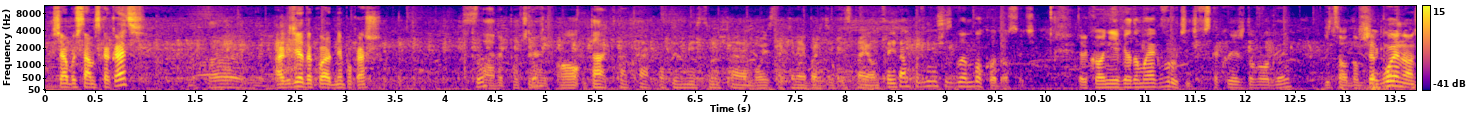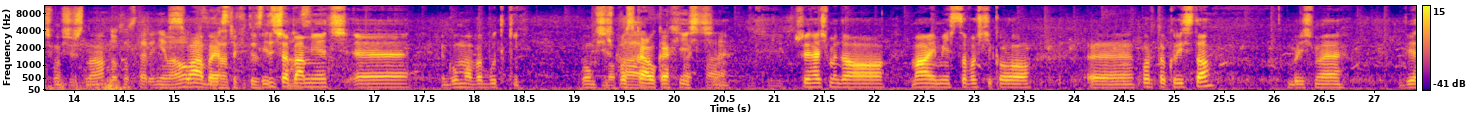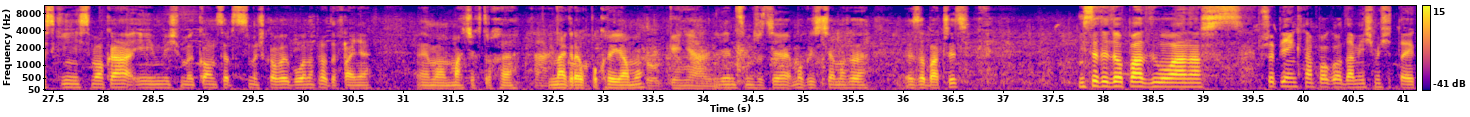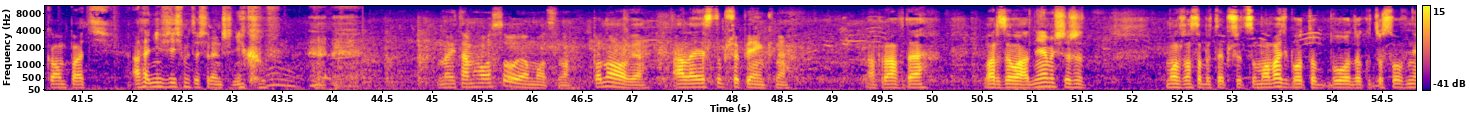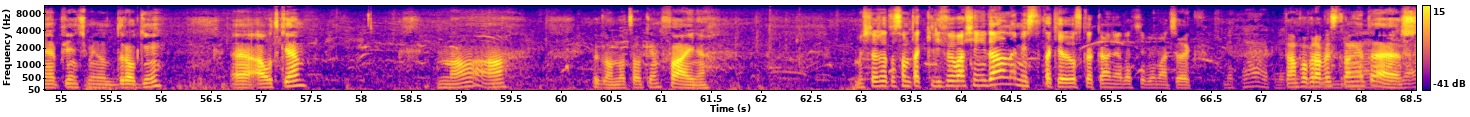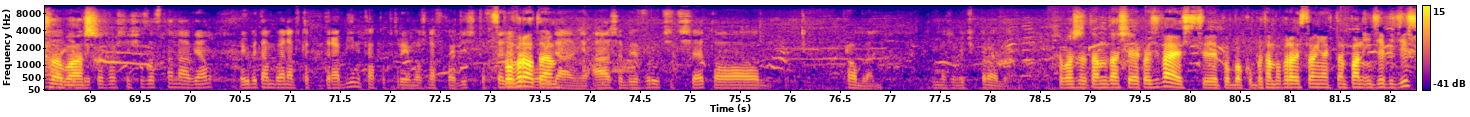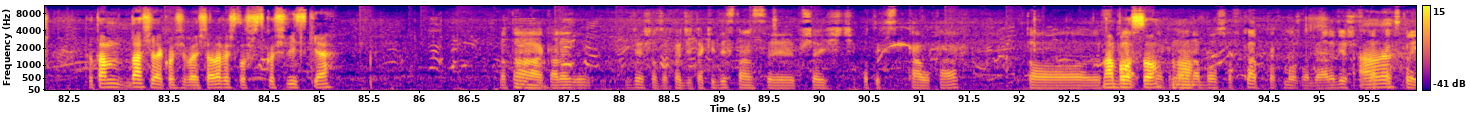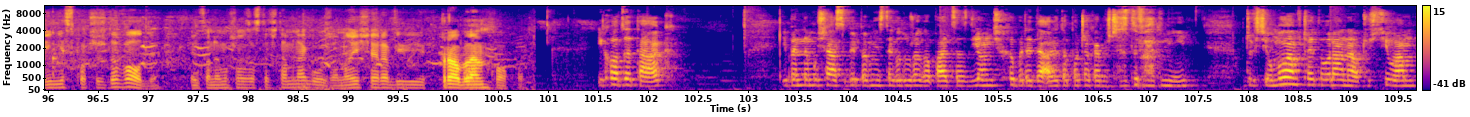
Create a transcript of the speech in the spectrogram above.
Chciałbyś tam skakać? A gdzie dokładnie? Pokaż. Stary, poczekaj. O, tak, tak, tak, o tym miejscu myślałem, bo jest takie najbardziej wystające i tam pewnie już jest głęboko dosyć. Tylko nie wiadomo jak wrócić. Wskakujesz do wody i co, do brzegu? Przepłynąć musisz, no. No to stary nie ma opcji. Słabe Zobacz, jest. jaki to jest I dystans. trzeba mieć e, gumowe budki, bo musisz No po tak, skałkach tak, tak, iść. tak. nie? Przyjechaliśmy do małej miejscowości koło e, Porto Cristo. Byliśmy w jaskini Smoka i mieliśmy koncert smyczkowy, było naprawdę fajnie. E, ma- Maciek trochę Tak, nagrał po kryjomu, genialnie. więc możecie, mogliście może zobaczyć. Niestety dopadła nas przepiękna pogoda, mieliśmy się tutaj kąpać, ale nie wzięliśmy też ręczników. No i tam hałasują mocno. Panowie, ale jest tu przepięknie. Naprawdę bardzo ładnie. Myślę, że można sobie tutaj przysumować, bo to było do- dosłownie 5 minut drogi e, autkiem. No a wygląda całkiem fajnie. Myślę, że to są takie klify właśnie idealne miejsce takie do skakania dla Ciebie Maciek. No tak. No Tam po prawej stronie też, zobacz. Tylko właśnie się zastanawiam, jakby tam była na przykład drabinka, po której można wchodzić, to wtedy powrotem. By było idealnie. A żeby wrócić się, to problem. To może być problem. Chyba, że tam da się jakoś wejść y, po boku, bo tam po prawej stronie jak ten pan idzie, widzisz, to tam da się jakoś wejść, ale wiesz, to wszystko śliskie. No tak, ale wiesz o co chodzi, taki dystans y, przejść po tych skałkach, to... w Na boso, klapkach, No, no. na boso, w klapkach można by, ale wiesz, w Ale- klapkach z kolei nie skoczysz do wody, więc one muszą zostać tam na górze, no i się robi... Problem. kłopot. I chodzę tak. I będę musiała sobie pewnie z tego dużego palca zdjąć hybrydę, ale to poczekam jeszcze z dwa dni. Oczywiście umyłam wczoraj tą ranę, oczyściłam.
